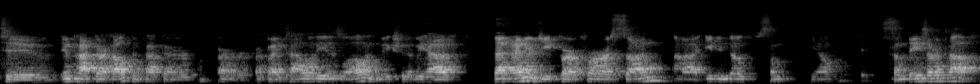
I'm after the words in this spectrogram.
to impact our health, impact our, our, our vitality as well, and make sure that we have that energy for, for our son, uh, even though some, you know, some days are tough.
